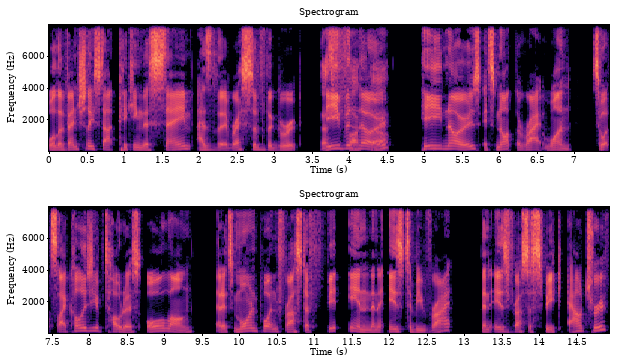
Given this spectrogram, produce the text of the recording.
will eventually start picking the same as the rest of the group, That's even fucked though up. He knows it's not the right one. So, what psychology have told us all along that it's more important for us to fit in than it is to be right, than it is for us to speak our truth,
